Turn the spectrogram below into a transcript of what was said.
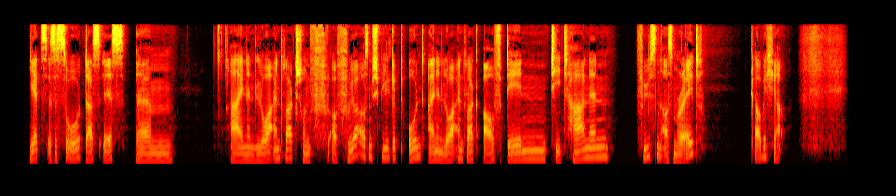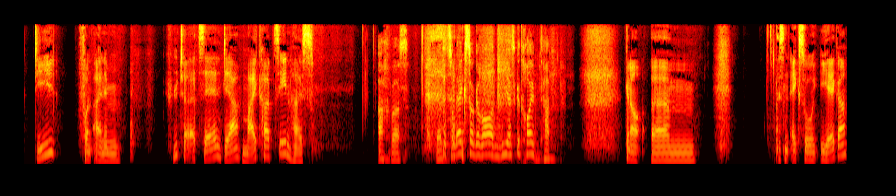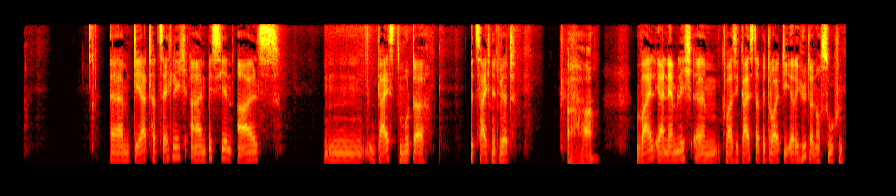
Jetzt ist es so, dass es ähm, einen Lore-Eintrag schon früher aus dem Spiel gibt und einen Lore-Eintrag auf den Titanenfüßen aus dem Raid, glaube ich, ja. Die von einem Hüter erzählen, der Maika 10 heißt. Ach was. Er ist zum Exo geworden, wie er es geträumt hat. Genau. Ähm, ist ein Exo-Jäger, ähm, der tatsächlich ein bisschen als mh, hm, Geistmutter bezeichnet wird. Aha. Weil er nämlich ähm, quasi Geister betreut, die ihre Hüter noch suchen.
